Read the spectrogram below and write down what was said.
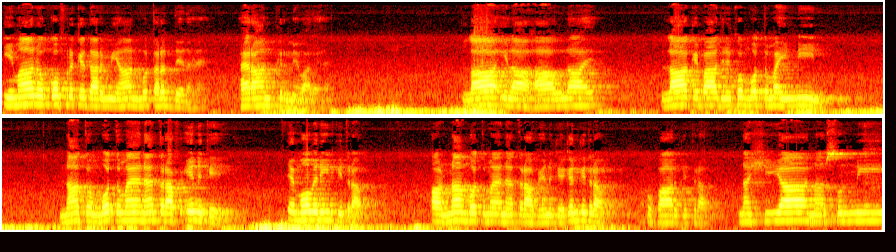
ایمان و کفر کے درمیان متردد ہیں، حیران پھرنے والے ہیں۔ لا الہ لا کے بعد لکھو مطمئنین۔ نہ تو مطمئن ہے طرف ان کے، یہ مومنین کی طرف، اور نہ مطمئن ہے طرف ان کے۔ کن کی طرف؟ کفار کی طرف۔ نہ شیعہ، نہ سنی،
